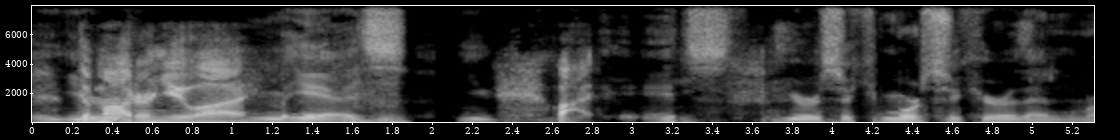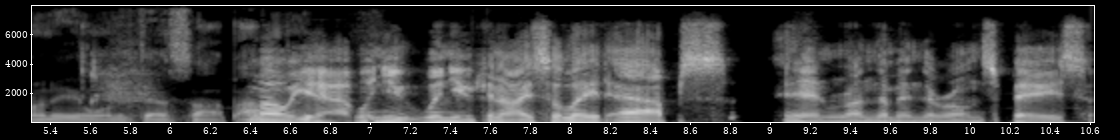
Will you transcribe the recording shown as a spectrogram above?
The modern UI. yeah, it's Mm-hmm. you. Well, it's you're sec- more secure than running it on a desktop. I Well, yeah, when you when you can isolate apps and run them in their own space,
